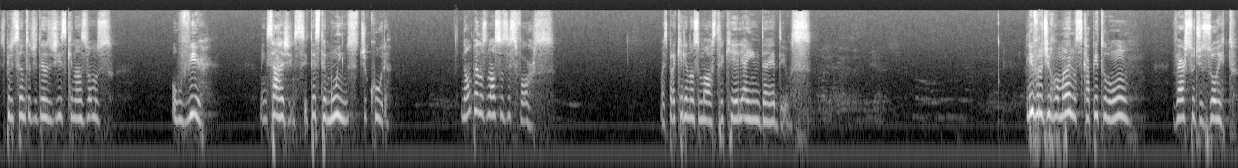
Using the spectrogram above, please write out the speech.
Espírito Santo de Deus diz que nós vamos ouvir mensagens e testemunhos de cura, não pelos nossos esforços, mas para que Ele nos mostre que Ele ainda é Deus. Livro de Romanos, capítulo 1, verso 18,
